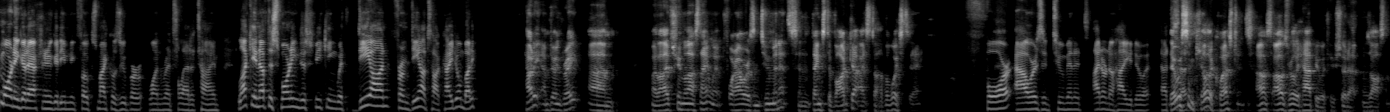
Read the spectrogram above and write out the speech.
morning, good afternoon, good evening, folks. Michael Zuber, one rental at a time. Lucky enough this morning to speaking with Dion from Dion Talk. How you doing, buddy? Howdy, I'm doing great. Um, my live stream last night went four hours and two minutes, and thanks to vodka, I still have a voice today. Four hours and two minutes. I don't know how you do it. That's, there were some killer questions. I was I was really happy with who showed up. It was awesome.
